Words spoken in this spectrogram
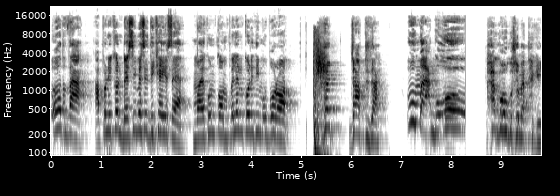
ও দাদা আপুনি কোন বেশি বেশি দেখাই আছে? মই এখন কমপ্লেইন কৰি দিম হেট, যা তুই যা। ও মা গো। ভাগো গুছো ম্যাথ থাকি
